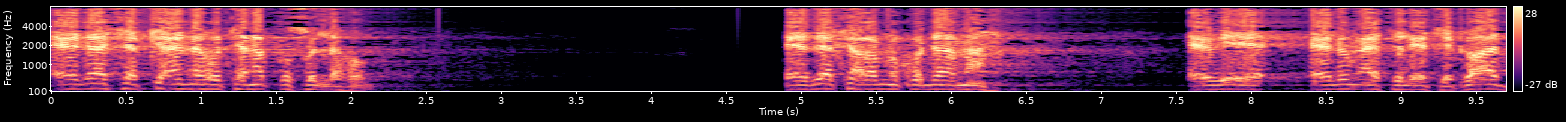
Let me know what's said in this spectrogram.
لا شك أنه تنقص لهم. ذكر ابن قدامة في لمعة الاعتقاد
